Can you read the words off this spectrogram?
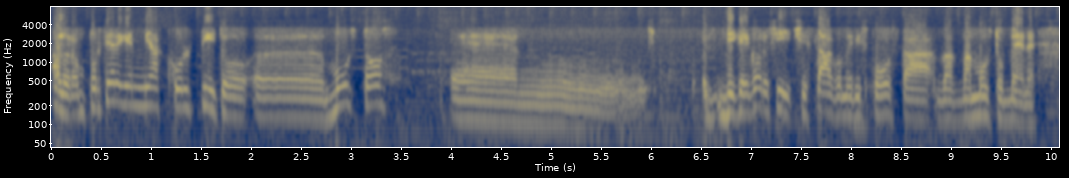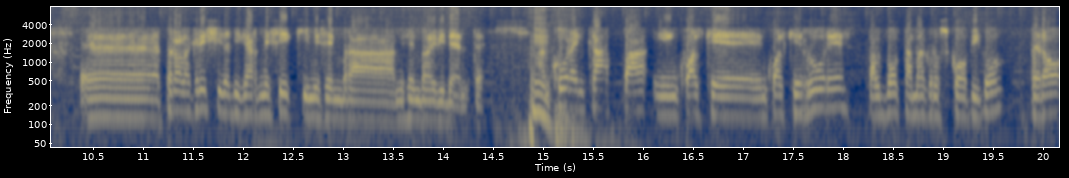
Allora, un portiere che mi ha colpito eh, molto, ehm, di Gregorio sì, ci sta come risposta, va, va molto bene, Eh, però la crescita di Carnesecchi mi sembra, mi sembra evidente. Ancora incappa in qualche, in qualche errore, talvolta macroscopico, però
